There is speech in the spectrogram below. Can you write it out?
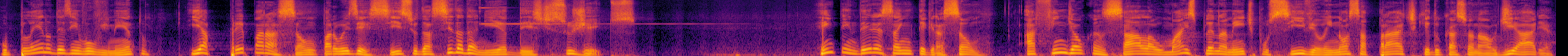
o pleno desenvolvimento e a preparação para o exercício da cidadania destes sujeitos. Entender essa integração, a fim de alcançá-la o mais plenamente possível em nossa prática educacional diária,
